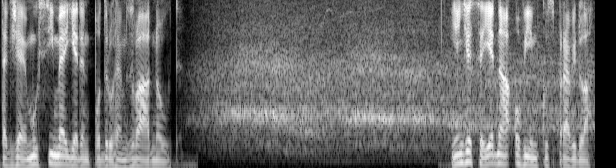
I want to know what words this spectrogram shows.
takže je musíme jeden po druhém zvládnout. Jenže se jedná o výjimku z pravidla.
